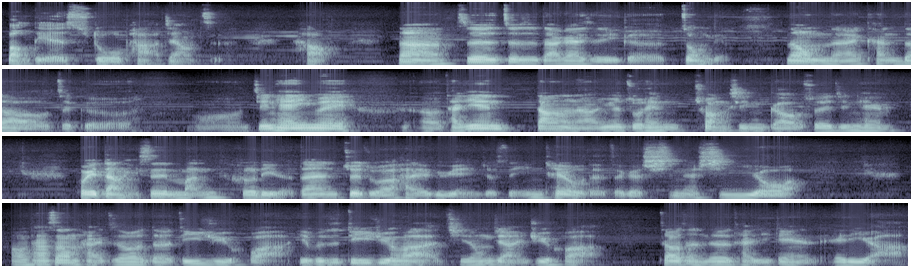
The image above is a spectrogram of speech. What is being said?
暴跌是多怕这样子。好，那这这是大概是一个重点。那我们来看到这个，哦，今天因为呃台积电当然了，因为昨天创新高，所以今天回档也是蛮合理的。但最主要还有一个原因就是 Intel 的这个新的 CEO 啊，哦，他上台之后的第一句话，也不是第一句话，其中讲一句话。造成这个台积电 ADR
